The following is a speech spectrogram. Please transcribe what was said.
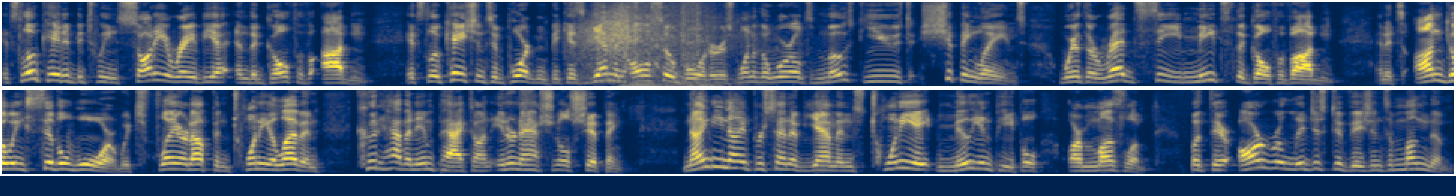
It's located between Saudi Arabia and the Gulf of Aden. Its location's important because Yemen also borders one of the world's most used shipping lanes, where the Red Sea meets the Gulf of Aden. And its ongoing civil war, which flared up in 2011, could have an impact on international shipping. 99% of Yemen's 28 million people are Muslim, but there are religious divisions among them.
